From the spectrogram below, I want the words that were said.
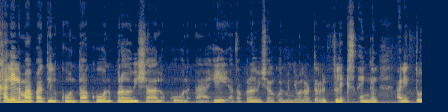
खालील मापातील कोणता कोण प्रविशाल कोण आहे? आता प्रविशाल कोण म्हणजे मला वाटतं रिफ्लेक्स अँगल आणि तो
